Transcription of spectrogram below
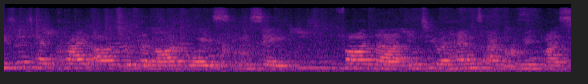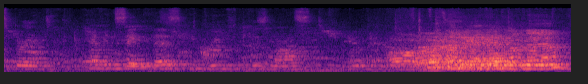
Jesus had cried out with a loud voice, he said, Father, into your hands I commit my spirit. Having said this, he breathed his last. Amen. Amen.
